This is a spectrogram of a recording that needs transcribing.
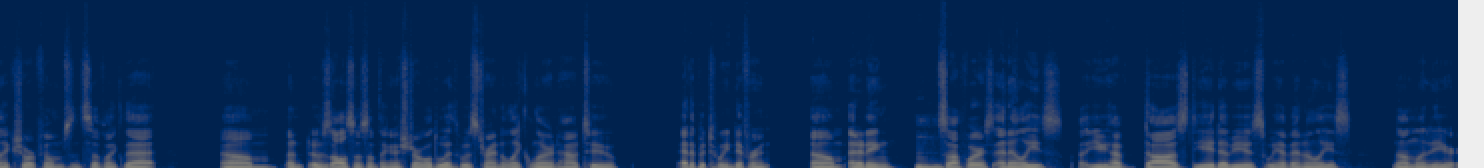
like short films and stuff like that um and it was also something i struggled with was trying to like learn how to edit between different um editing Mhm. softwares, NLEs. Uh, You have DAWs, DAWs. We have NLEs, nonlinear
